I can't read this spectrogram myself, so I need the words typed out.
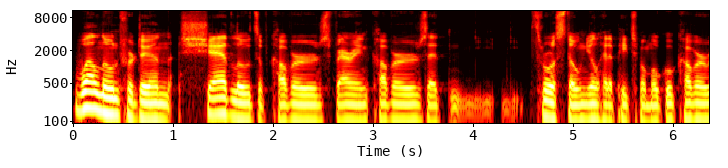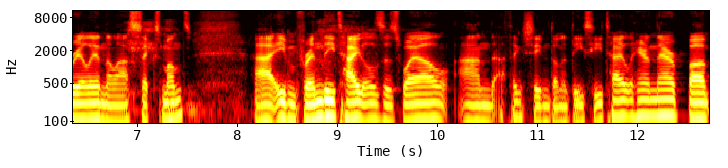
well known for doing shed loads of covers, variant covers. It, throw a stone, you'll hit a Peach Momoko cover really in the last six months. uh, even for indie titles as well. And I think she's even done a DC title here and there. But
